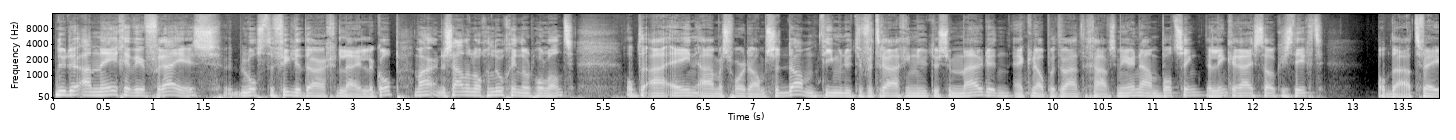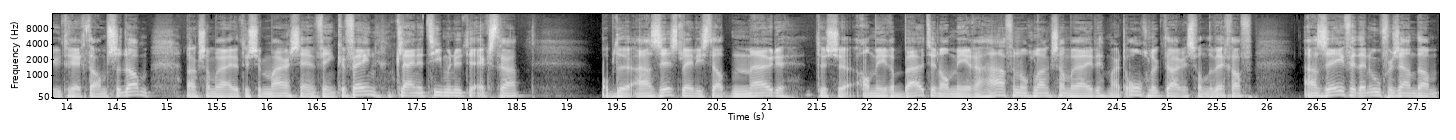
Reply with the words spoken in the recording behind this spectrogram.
Nu de A9 weer vrij is, lost de file daar geleidelijk op. Maar er staan er nog genoeg in Noord-Holland. Op de A1 Amersfoort Amsterdam. 10 minuten vertraging nu tussen Muiden en Knoop het Watergraafsmeer na een botsing. De linkerrijstrook is dicht. Op de A2 Utrecht Amsterdam. Langzaam rijden tussen Maarsen en Vinkenveen. Een kleine 10 minuten extra. Op de A6 Lelystad Muiden tussen Almere Buiten en Almere Haven nog langzaam rijden. Maar het ongeluk daar is van de weg af. A7 Den Oever-Zaandam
